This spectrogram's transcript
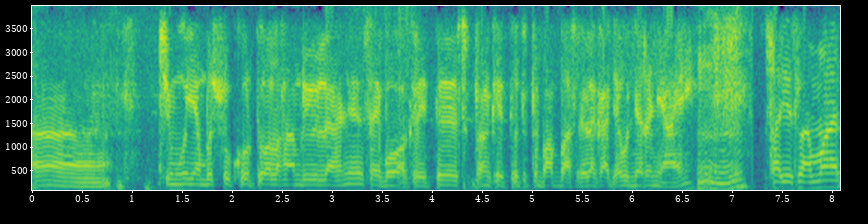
Uh, cuma yang bersyukur tu Alhamdulillahnya saya bawa kereta seberang kereta tu terbabas dalam kat jauh Nyerenyai. Mm-hmm. Saya selamat,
